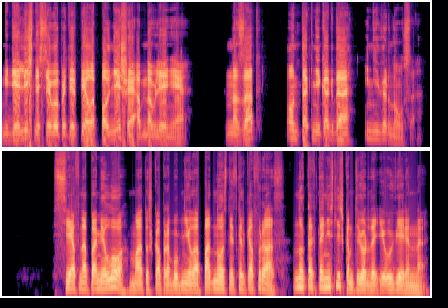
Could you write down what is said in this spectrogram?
где личность его претерпела полнейшее обновление. Назад он так никогда и не вернулся. Сев на помело, матушка пробубнила под нос несколько фраз, но как-то не слишком твердо и уверенно.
